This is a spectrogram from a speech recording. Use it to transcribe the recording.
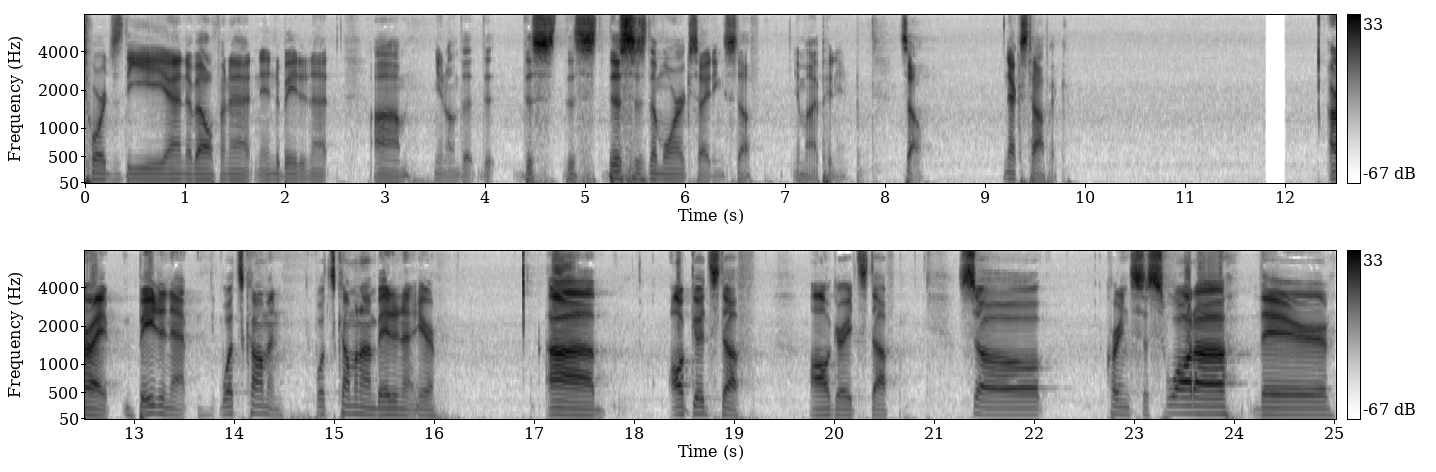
towards the end of AlphaNet and into BetaNet. Um, you know the, the, this this this is the more exciting stuff in my opinion. So next topic. All right, BetaNet. What's coming? what's coming on BetaNet here? Uh, all good stuff, all great stuff. So, according to Saswata, they're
